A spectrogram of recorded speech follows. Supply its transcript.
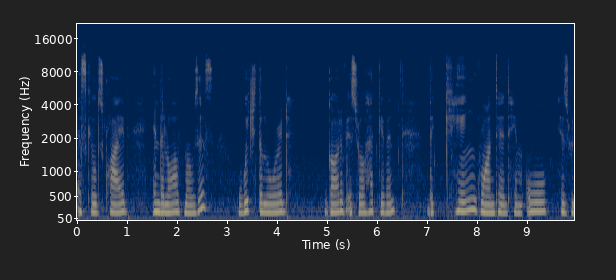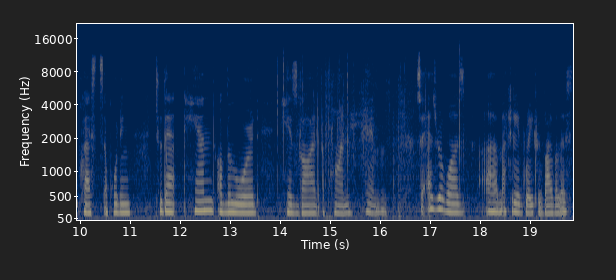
a skilled scribe in the law of Moses, which the Lord God of Israel had given. The king granted him all his requests according to the hand of the Lord his God upon him. So Ezra was um, actually a great revivalist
